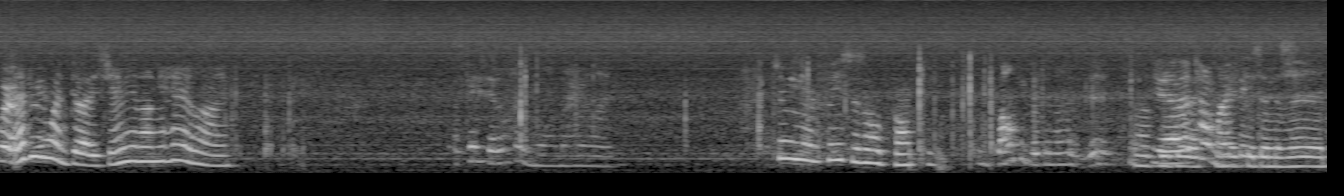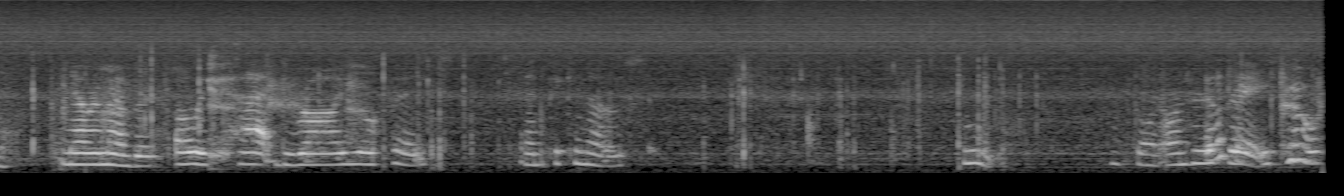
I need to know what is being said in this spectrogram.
Where? Everyone does. Jamie along your hairline. Stacey, I don't have more on my hairline. Jamie, your face is all bumpy. It's bumpy, but then I have be Yeah, that's how my face it in the is. red. Now remember, always pat dry your face and pick your nose. Ooh. What's going on her looks face? like poo.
